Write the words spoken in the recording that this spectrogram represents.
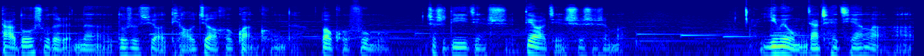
大多数的人呢，都是需要调教和管控的，包括父母。这是第一件事。第二件事是什么？因为我们家拆迁了啊。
